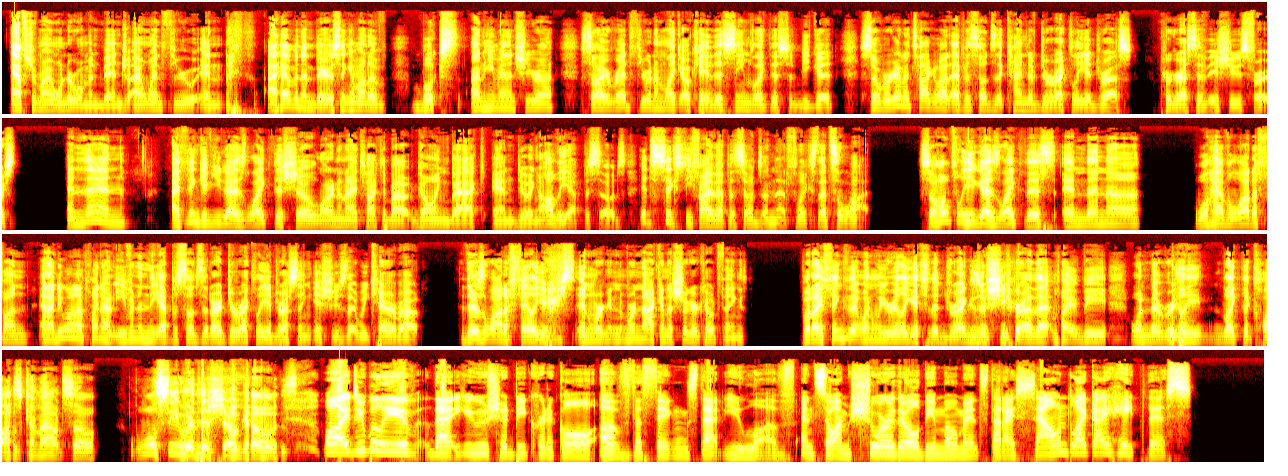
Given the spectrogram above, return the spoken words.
after my Wonder Woman binge, I went through and I have an embarrassing amount of books on He-Man and She-Ra. So I read through and I'm like, okay, this seems like this would be good. So we're going to talk about episodes that kind of directly address progressive issues first. And then I think if you guys like this show, Lauren and I talked about going back and doing all the episodes. It's 65 episodes on Netflix. That's a lot. So hopefully you guys like this and then uh we'll have a lot of fun. And I do want to point out even in the episodes that are directly addressing issues that we care about, there's a lot of failures and we're we're not going to sugarcoat things. But I think that when we really get to the dregs of She-Ra, that might be when the really like the claws come out. So we'll see where this show goes. Well, I do believe that you should be critical of the things that you love. And so I'm sure there'll be moments that I sound like I hate this,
